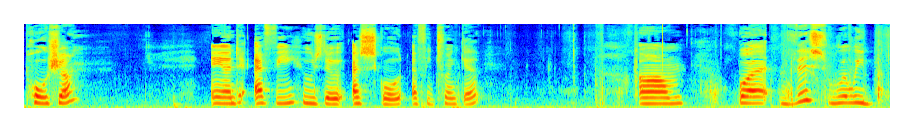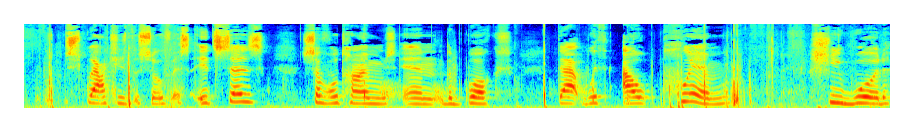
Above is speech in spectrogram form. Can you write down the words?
Portia and Effie, who's the escort, Effie Trinket. Um, but this really scratches the surface. It says several times in the books that without Prim, she would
